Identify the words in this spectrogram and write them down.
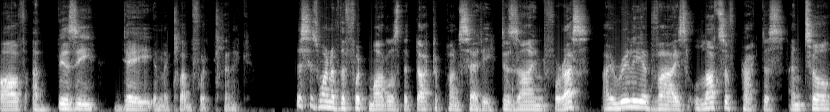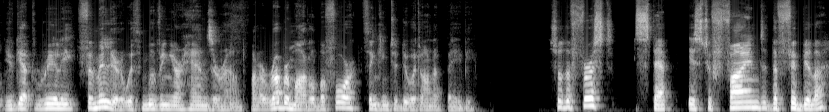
of a busy day in the clubfoot clinic. This is one of the foot models that Dr. Ponseti designed for us. I really advise lots of practice until you get really familiar with moving your hands around on a rubber model before thinking to do it on a baby. So the first step is to find the fibula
